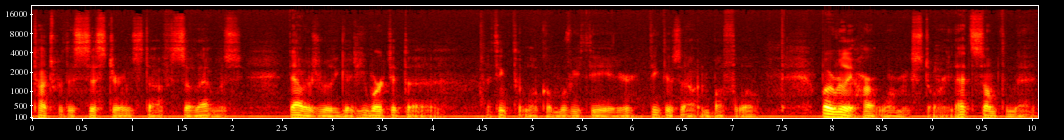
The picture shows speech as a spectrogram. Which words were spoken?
touch with his sister and stuff. So that was that was really good. He worked at the I think the local movie theater. I think there's out in Buffalo. But a really heartwarming story. That's something that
